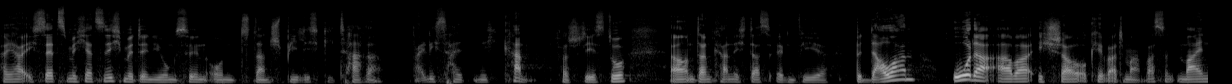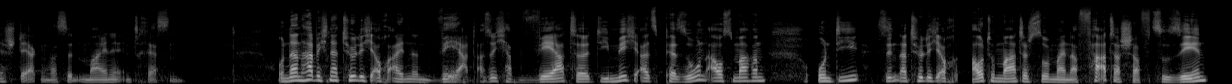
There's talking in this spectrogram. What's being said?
naja, ich setze mich jetzt nicht mit den Jungs hin und dann spiele ich Gitarre, weil ich es halt nicht kann. Verstehst du? Ja, und dann kann ich das irgendwie bedauern. Oder aber ich schaue, okay, warte mal, was sind meine Stärken, was sind meine Interessen? Und dann habe ich natürlich auch einen Wert. Also ich habe Werte, die mich als Person ausmachen und die sind natürlich auch automatisch so in meiner Vaterschaft zu sehen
